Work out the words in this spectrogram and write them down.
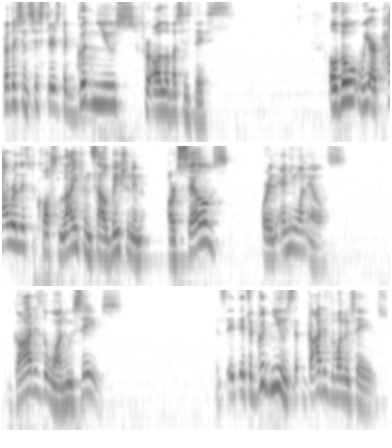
Brothers and sisters, the good news for all of us is this. Although we are powerless to cause life and salvation in ourselves or in anyone else, God is the one who saves. It's, it, it's a good news that God is the one who saves.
